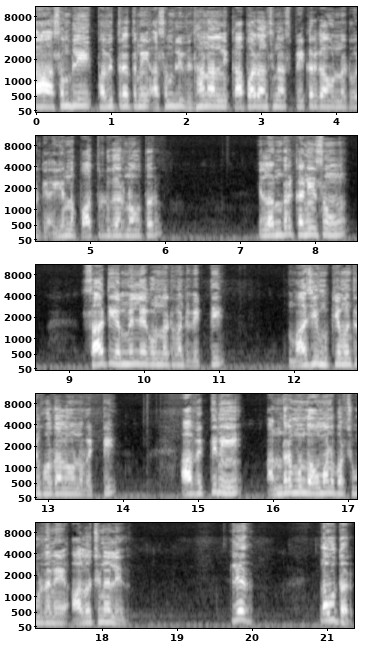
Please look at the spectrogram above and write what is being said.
ఆ అసెంబ్లీ పవిత్రతని అసెంబ్లీ విధానాల్ని కాపాడాల్సిన స్పీకర్గా ఉన్నటువంటి అయ్యన్న పాత్రుడు గారు నవ్వుతారు. వీళ్ళందరూ కనీసం సాటి ఎమ్మెల్యేగా ఉన్నటువంటి వ్యక్తి మాజీ ముఖ్యమంత్రి హోదాలో ఉన్న వ్యక్తి ఆ వ్యక్తిని అందరి ముందు అవమానపరచకూడదనే ఆలోచన లేదు. లేదు. నవ్వుతారు.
